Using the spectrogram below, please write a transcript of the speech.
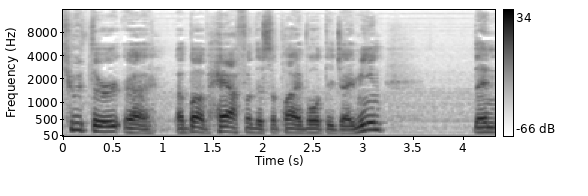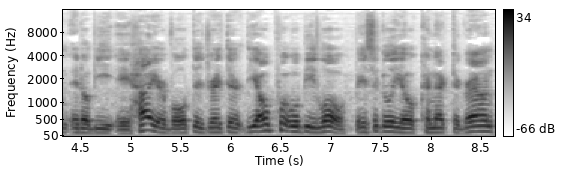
two third, uh, above half of the supply voltage, I mean, then it'll be a higher voltage right there. The output will be low. Basically, it'll connect to ground.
